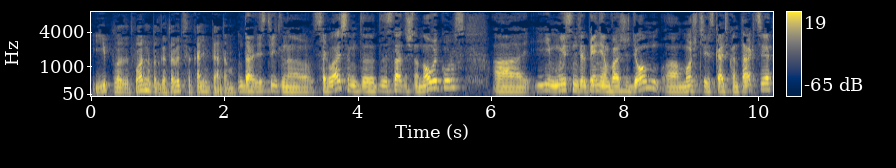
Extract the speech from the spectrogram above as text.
и плодотворно подготовиться к Олимпиадам. Да, действительно, согласен. Это достаточно новый курс, а, и мы с нетерпением вас ждем. А, можете искать ВКонтакте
